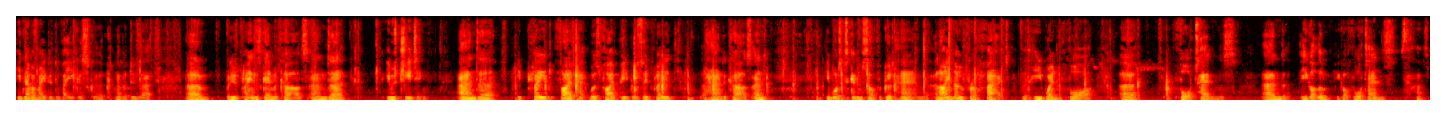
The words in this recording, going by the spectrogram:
He'd never made it to Vegas, uh, could never do that. Um, but he was playing this game of cards, and uh, he was cheating. And uh, he played five was five people, so he played a hand of cards, and he wanted to get himself a good hand. And I know for a fact that he went for uh, four tens, and he got them. He got four tens. That's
